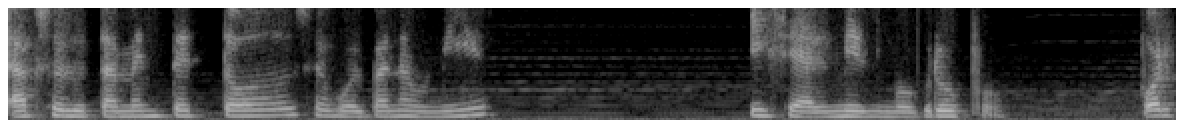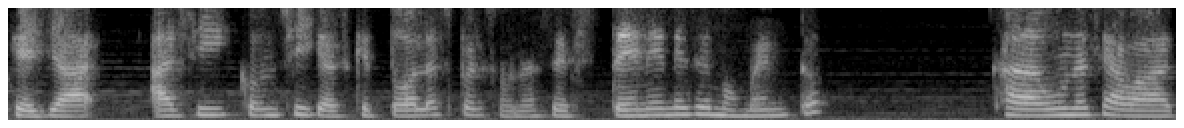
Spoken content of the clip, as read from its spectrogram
absolutamente todos se vuelvan a unir y sea el mismo grupo, porque ya así consigas que todas las personas estén en ese momento, cada una se va,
